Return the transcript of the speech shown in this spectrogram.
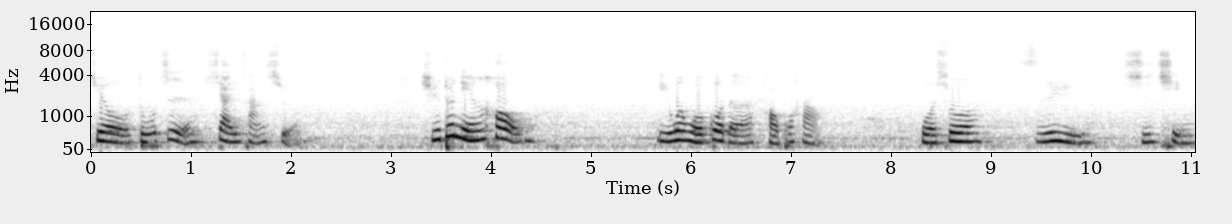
就独自下一场雪。许多年后，你问我过得好不好，我说。时雨时晴。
